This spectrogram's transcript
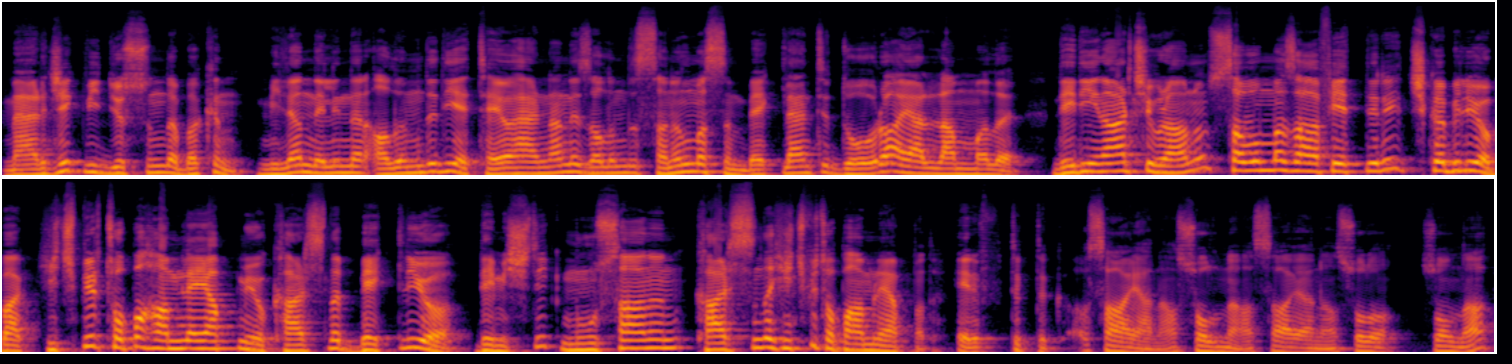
mercek videosunda bakın Milan'ın elinden alındı diye Theo Hernandez alındı sanılmasın. Beklenti doğru ayarlanmalı. Dediğin Archie Brown'un savunma zafiyetleri çıkabiliyor. Bak hiçbir topa hamle yapmıyor. Karşısında bekliyor demiştik. Musa'nın karşısında hiçbir topa hamle yapmadı. Herif tık tık sağ ayağına al, soluna al, sağ ayağına al, solu, soluna al.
